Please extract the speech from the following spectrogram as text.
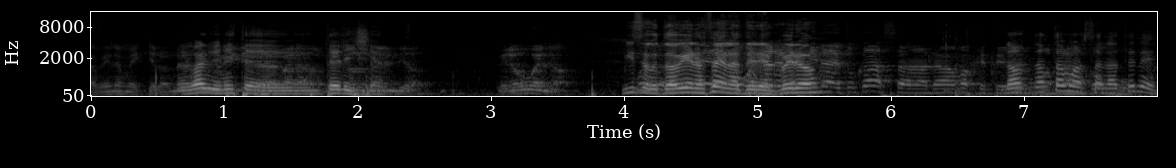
A mí no me dijeron nada. Igual no viniste nada, sorprendió. Pero bueno, Y eso que todavía no está en la tele, pero. En la esquina de tu casa, nada más que te ¿No, estamos en la tele?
